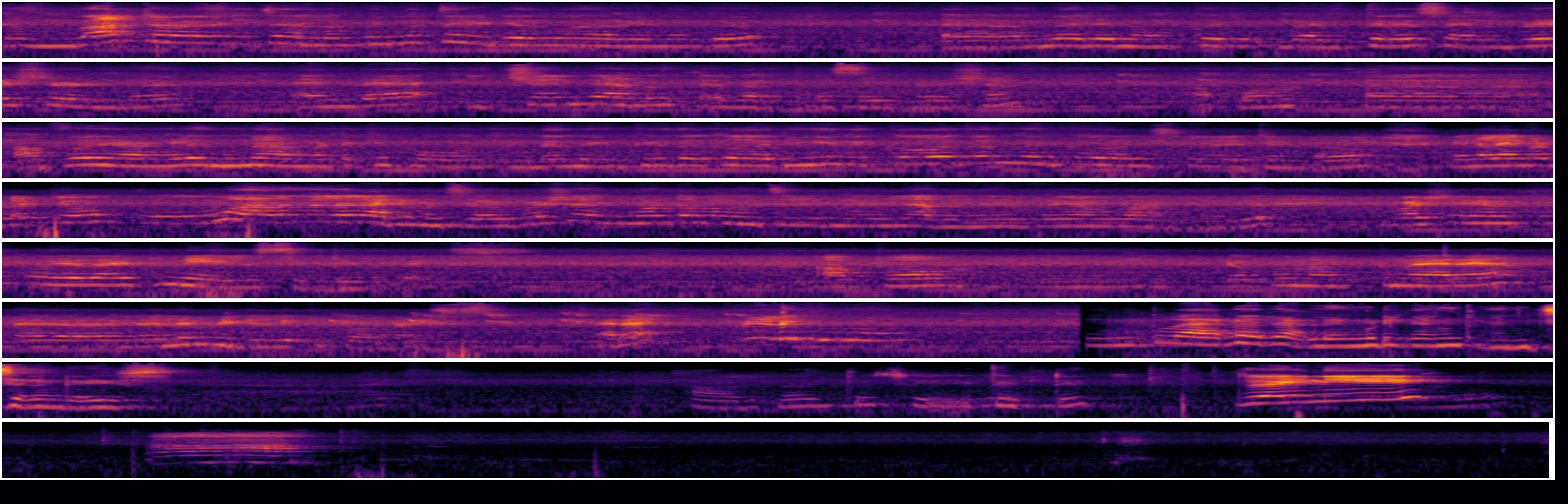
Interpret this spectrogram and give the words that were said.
Welcome back to our channel ഇന്നത്തെ video എന്ന് പറയുന്നത് ഇന്നൊരു നമുക്കൊരു ബർത്ത്ഡേ സെലിബ്രേഷൻ ഉണ്ട്. എന്റെ ഇച്ചന്റെ ആണ് ബർത്ത്ഡേ സെലിബ്രേഷൻ അപ്പം അപ്പോൾ ഞങ്ങൾ ഇന്ന് അങ്ങോട്ടേക്ക് പോകുന്നുണ്ട്. നിങ്ങൾക്ക് ഇതൊക്കെ ഒരുങ്ങി നിൽക്കുമ്പോൾ നിങ്ങൾക്ക് മനസ്സിലായിട്ടുണ്ടോ? ഞങ്ങൾ എങ്ങോട്ടൊക്കെയോ പോവുകയാണെന്നുള്ള കാര്യം മനസ്സിലാവും. പക്ഷെ എങ്ങോട്ടൊന്നും മനസ്സിലായിട്ടുണ്ടെങ്കിൽ അതാണ് ഇപ്പോൾ ഞാൻ പറഞ്ഞത്. പക്ഷെ ഞങ്ങൾക്ക് പുതിയതായിട്ട് നെയിൽസ് കിട്ടിയത് പ്ലേസ് അപ്പം ഉം, അപ്പം നമുക്ക് നേരെ എന്തെങ്കിലും വീട്ടിലേക്ക് പോകാം ഗൈസ് നേരെ വീട്ടിലേക്ക് പോകാം. വേറെ ഒരാളെയും കൂടി ഞാൻ കാണിച്ചു തരാം ഗൈസ് അവിടുന്ന് ചെയ്തിട്ട്. ജൈനി?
